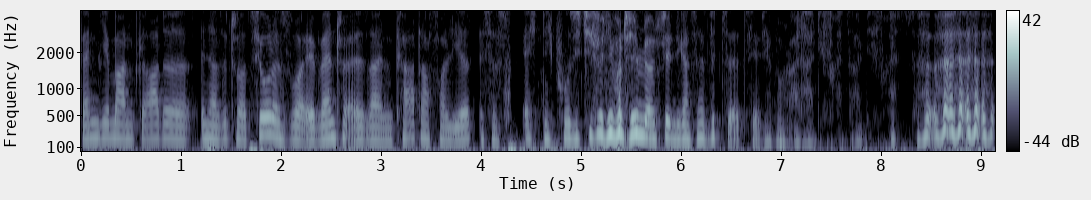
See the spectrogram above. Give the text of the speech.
Wenn jemand gerade in einer Situation ist, wo er eventuell seinen Kater verliert, ist das echt nicht positiv, wenn jemand neben mir steht und die ganze Zeit Witze erzählt. Ich habe nur, Alter, halt die Fresse, halt die Fresse.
